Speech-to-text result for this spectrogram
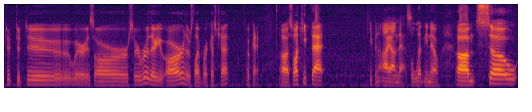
Do, do, do. Where is our server? There you are. There's live broadcast chat. Okay. Uh, so I'll keep that, keep an eye on that. So let me know. Um, so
